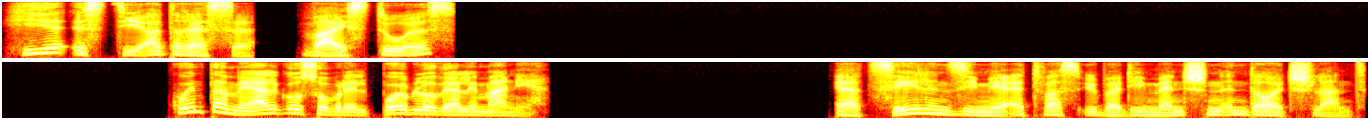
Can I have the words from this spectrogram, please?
Hier ist die Adresse. Weißt du es? Cuéntame algo sobre el pueblo de Alemania. Erzählen Sie mir etwas über die Menschen in Deutschland.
